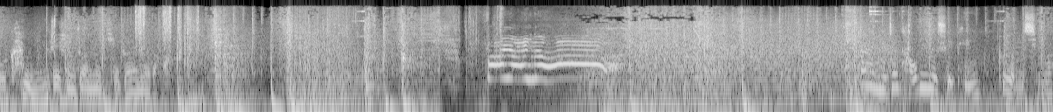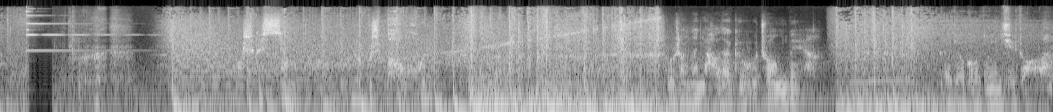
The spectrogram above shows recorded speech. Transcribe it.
我看你们这身装备挺专业的啊。看来你这逃兵的水平不怎么行啊。我是个向导，又不是炮灰。首长，那你好歹给我个装备啊！别叫狗子们起床了。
